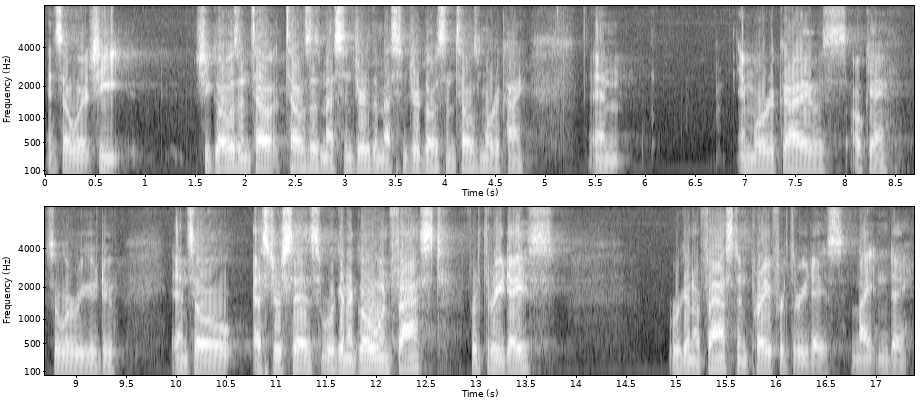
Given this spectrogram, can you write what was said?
And so she she goes and tell, tells his messenger. The messenger goes and tells Mordecai, and and Mordecai was okay. So what are we gonna do? And so Esther says, we're gonna go and fast for three days we're going to fast and pray for three days, night and day.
